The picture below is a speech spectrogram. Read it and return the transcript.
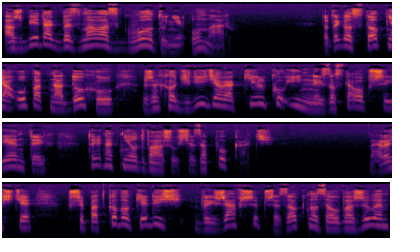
aż biedak bez mała z głodu nie umarł. Do tego stopnia upadł na duchu, że choć widział, jak kilku innych zostało przyjętych, to jednak nie odważył się zapukać. Nareszcie, przypadkowo kiedyś wyjrzawszy przez okno, zauważyłem,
